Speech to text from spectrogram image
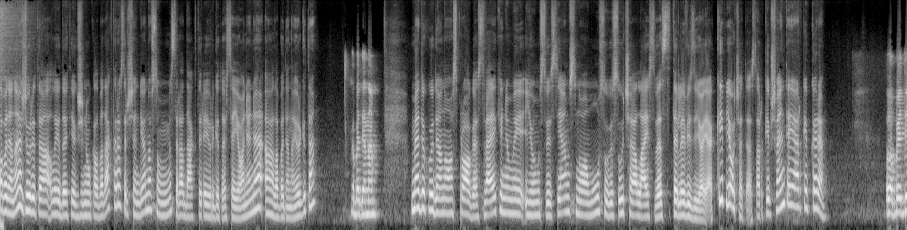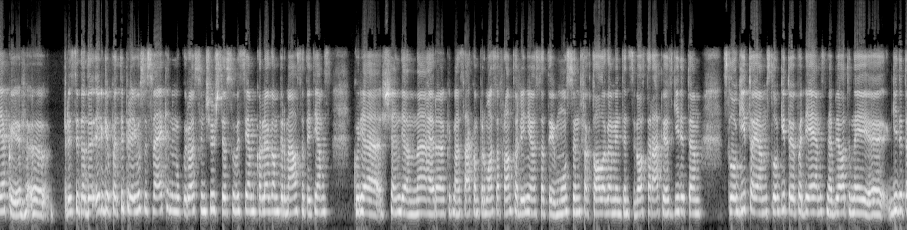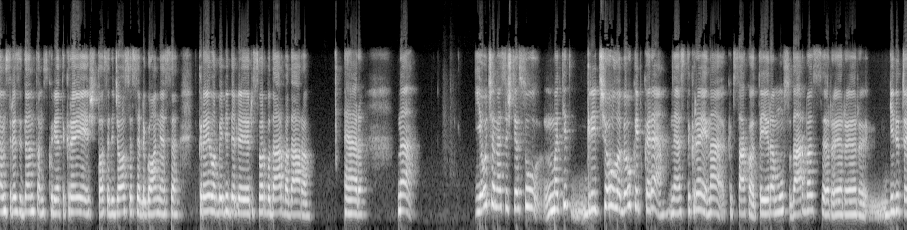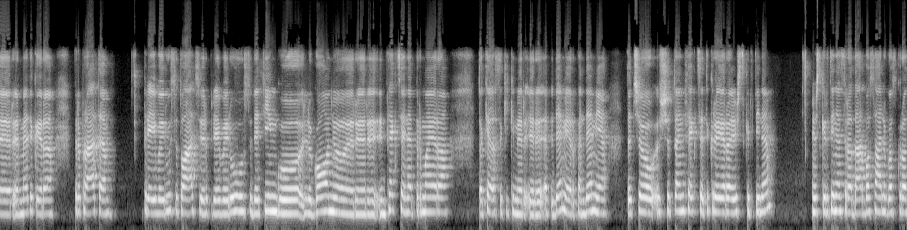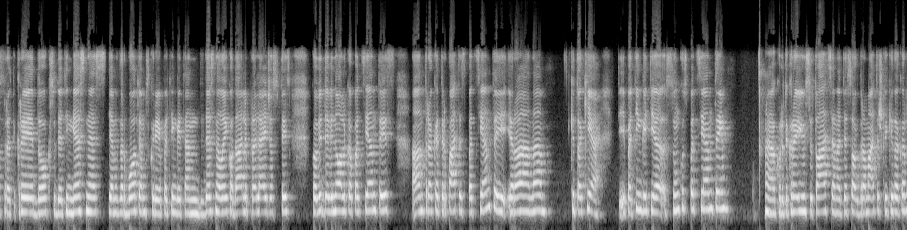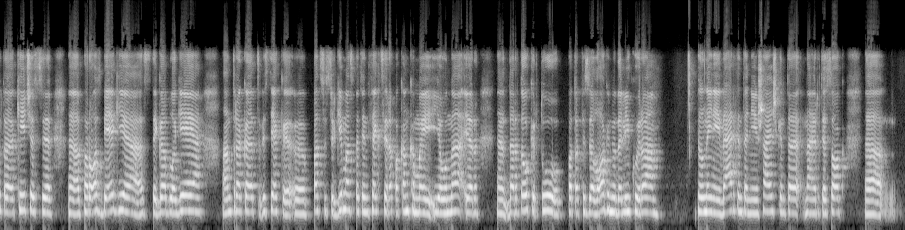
Labadiena, žiūrite laidą tiek žinių kalba daktaras ir šiandieną su mumis yra daktarė Jurgita Sejoninė. Labadiena, Jurgita. Labadiena. Medikų dienos proga sveikinimai jums visiems nuo mūsų visų čia Laisvės televizijoje. Kaip jaučiatės? Ar kaip šventėje, ar kaip kare? Labai dėkui prisidedu irgi pati prie jūsų sveikinimų, kuriuos siunčiu iš tiesų visiems kolegom. Pirmiausia, tai tiems, kurie šiandien na, yra, kaip mes sakom, pirmose fronto linijose, tai mūsų infektologam, intensyvios terapijos gydytojams, slaugytojams, slaugytojų padėjams, nebejotinai e, gydytojams, rezidentams, kurie tikrai šitose didžiosiose ligonėse tikrai labai didelį ir svarbų darbą daro. Ir, na, jaučiamės iš tiesų matyt greičiau labiau kaip kare nes tikrai na kaip sako tai yra mūsų darbas ir ir ir gydytojai ir ir medikai yra pripratę prie įvairių situacijų ir prie įvairių sudėtingų ligonių ir ir infekcija ne pirma yra tokia sakykim ir ir epidemija ir pandemija. Tačiau šita infekcija tikrai yra išskirtinė išskirtinės yra darbo sąlygos kurios yra tikrai daug sudėtingesnės tiems darbuotojams kurie ypatingai ten didesnę laiko dalį praleidžia su tais covid devyniolika pacientais. Antra kad ir patys pacientai yra na kitokie. Ypatingai tie sunkūs pacientai kur tikrai jų situacija na tiesiog dramatiškai kitą kartą keičiasi paros bėgyje, staiga blogėja. Antra, kad vis tiek pats susirgymas, pati infekcija yra pakankamai jauna ir dar daug ir tų patofiziologinių dalykų yra pilnai neįvertinta, neišaiškinta, na ir tiesiog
